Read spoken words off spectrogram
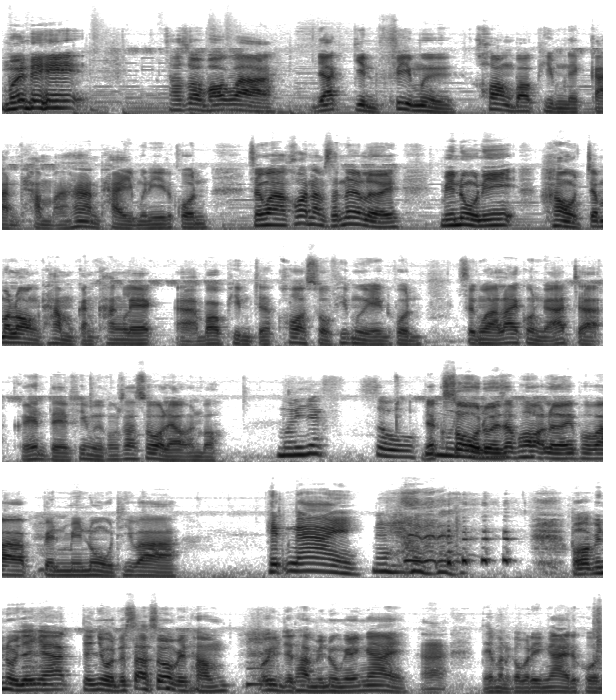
เมื่อนี้ซาโซ่บอกว่าอยากกินฝีมือข้องบอพิมพ์ในการทำอาหารไทยมื้อนี้ทุกคนซึ่งว่าข้อนำเสนอเลย เมนูนี้เฮาจะมาลองทำกันครั้งแรกอ่าบอพิมพ์จะข้อโซฝีมือเองทุกคน ซึ่งว่าหลายคนก็อาจจะเคยเห็นแต่ฝีมือของซาโซ่แล้วอันบอมือนี้ยักโซอยากโซโดยเฉพาะเลย เพราะว่าเป็นเมนูที่ว่าเฮ็ดง่ายแน่ เพราะว่าเมนูยากๆจะโยนให้ซาโซ่ไปทำว่าพิมจะทำเมนูง่ายๆอ่าแต่มันก็ไม่ได้ง่ายทุกคน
